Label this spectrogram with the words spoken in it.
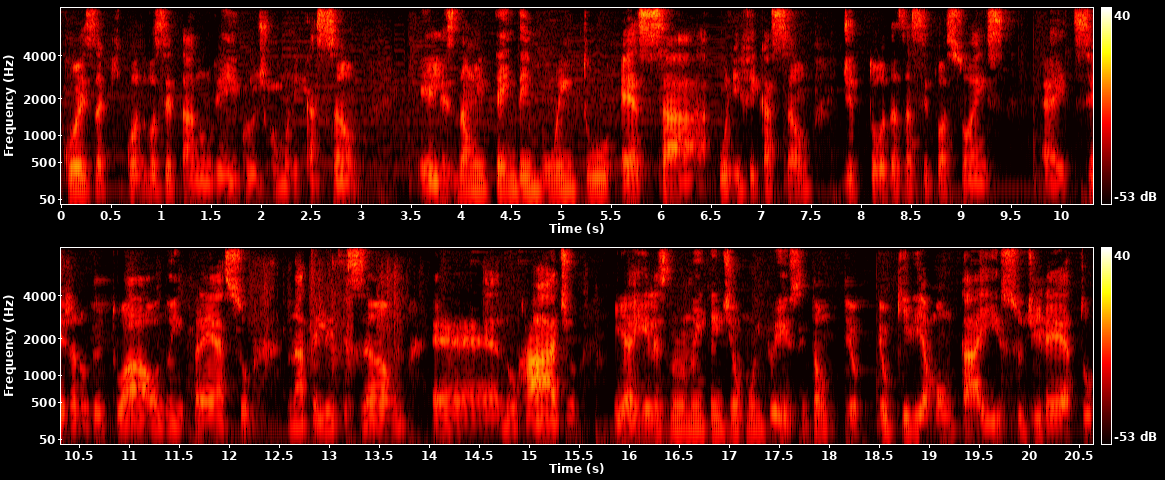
coisa que quando você está num veículo de comunicação, eles não entendem muito essa unificação de todas as situações, é, seja no virtual, no impresso, na televisão, é, no rádio, e aí eles não, não entendiam muito isso. Então eu, eu queria montar isso direto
